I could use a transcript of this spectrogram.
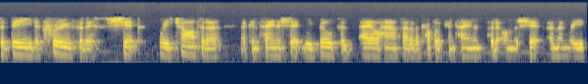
to be the crew for this ship. We chartered a, a container ship. We built an ale house out of a couple of containers, put it on the ship, and then we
